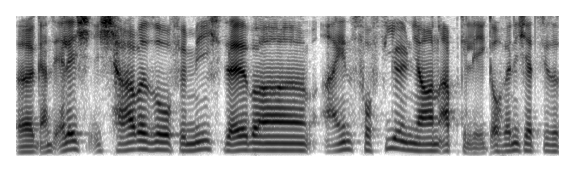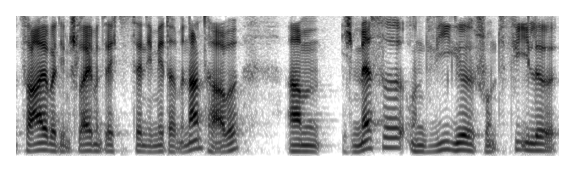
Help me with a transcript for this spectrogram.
Äh, ganz ehrlich, ich habe so für mich selber eins vor vielen Jahren abgelegt, auch wenn ich jetzt diese Zahl bei dem Schleim mit 60 Zentimeter benannt habe. Ähm, ich messe und wiege schon viele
